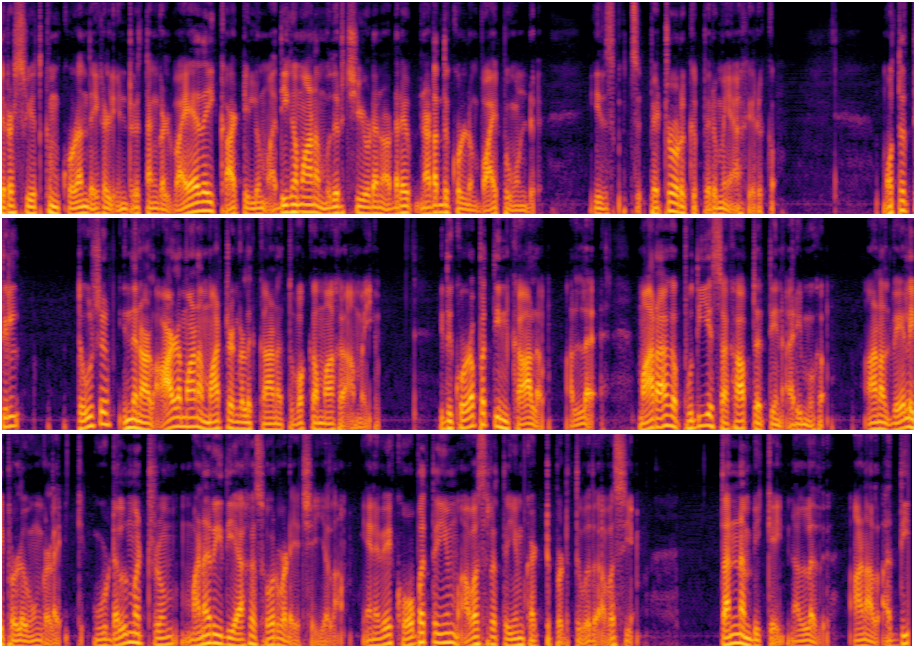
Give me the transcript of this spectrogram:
திரசியத்துக்கும் குழந்தைகள் இன்று தங்கள் வயதை காட்டிலும் அதிகமான முதிர்ச்சியுடன் நடந்து கொள்ளும் வாய்ப்பு உண்டு. இது பெற்றோருக்கு பெருமையாக இருக்கும். மொத்தத்தில் டூஷு இந்த நாள் ஆழமான மாற்றங்களுக்கான துவக்கமாக அமையும். இது குழப்பத்தின் காலம் அல்ல மாறாக புதிய சகாப்தத்தின் அறிமுகம். ஆனால் வேலைப்பழு உங்களை உடல் மற்றும் மனரீதியாக சோர்வடைய செய்யலாம். எனவே கோபத்தையும் அவசரத்தையும் கட்டுப்படுத்துவது அவசியம். தன்னம்பிக்கை நல்லது. ஆனால் அதி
